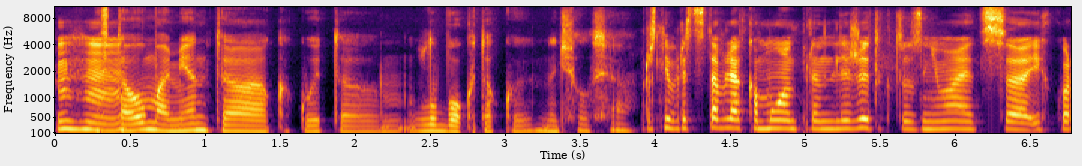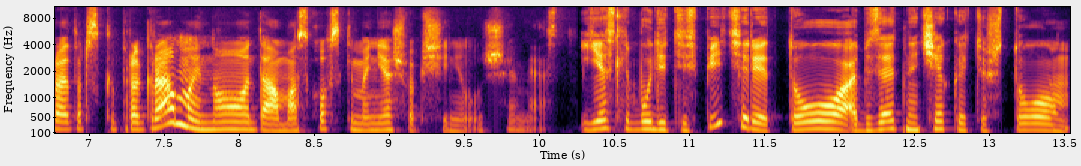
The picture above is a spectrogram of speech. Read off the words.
Угу. С того момента какой-то глубок такой начался. Просто не представляю, кому он принадлежит, кто занимается их кураторской программой, но да, московский манеж вообще не лучшее место. Если будете в Питере, то обязательно чекайте, что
